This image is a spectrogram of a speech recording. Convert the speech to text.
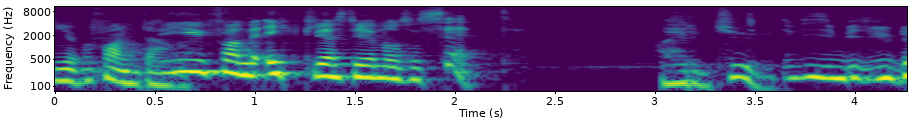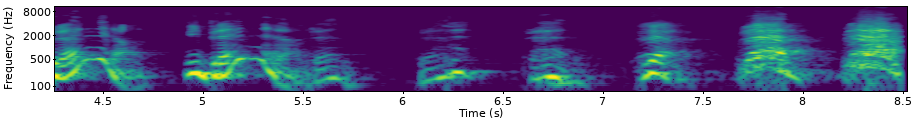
Det gör fan inte Det han. är ju fan det äckligaste jag någonsin sett. Herregud. Vi, vi, vi bränner han! Vi bränner han! Bränn, bränn, bränn, bränn, bränn!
